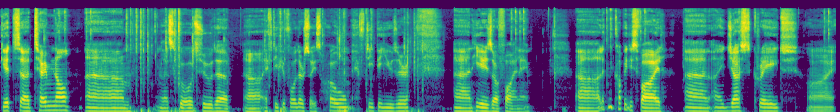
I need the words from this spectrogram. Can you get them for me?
get uh, terminal. Um, let's go to the uh, FTP folder. So it's home FTP user, and here is our file name. Uh, let me copy this file, and I just create my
